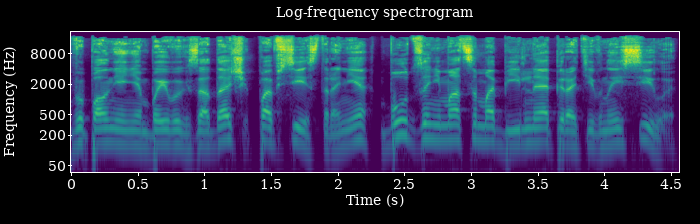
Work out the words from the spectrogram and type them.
Выполнением боевых задач по всей стране будут заниматься мобильные оперативные силы,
